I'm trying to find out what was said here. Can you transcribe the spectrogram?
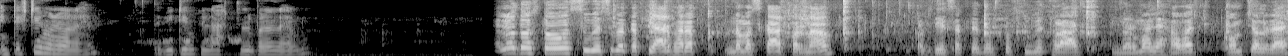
इंटरेस्टिंग होने वाला है। तो वीडियो के लास्ट बना रहे हम लोग। हेलो दोस्तों सुबह सुबह का प्यार भरा नमस्कार प्रणाम। और देख सकते हैं दोस्तों सुबह थोड़ा आज नॉर्मल है हवा कम चल रहा है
